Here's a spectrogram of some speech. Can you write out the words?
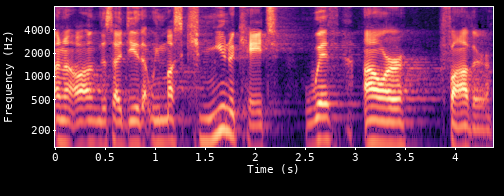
on, on this idea that we must communicate with our Father.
